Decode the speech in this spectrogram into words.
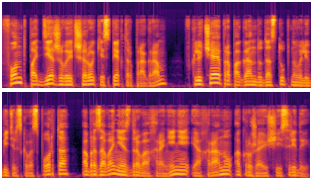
Фонд поддерживает широкий спектр программ, включая пропаганду доступного любительского спорта, образование здравоохранения и охрану окружающей среды.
